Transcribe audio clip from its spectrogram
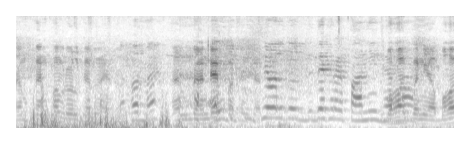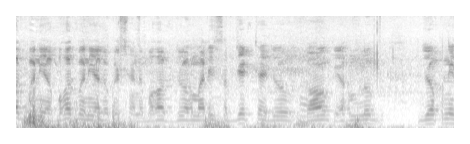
हम कंफर्म रोल कर रहे हैं। नंबर में हम 100% ये कर पीछे वाले जो देख रहे हैं पानी बहुत बढ़िया बहुत बढ़िया बहुत बढ़िया लोकेशन है। बहुत जो हमारी सब्जेक्ट है जो गाँव के हम लोग जो अपनी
